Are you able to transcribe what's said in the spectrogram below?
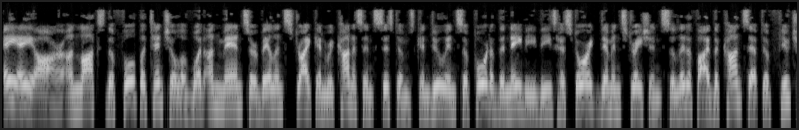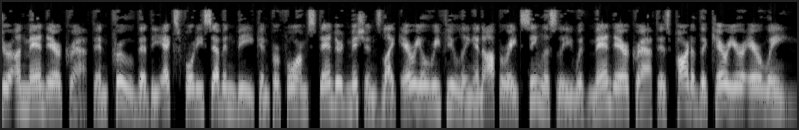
AAR unlocks the full potential of what unmanned surveillance strike and reconnaissance systems can do in support of the Navy. These historic demonstrations solidify the concept of future unmanned aircraft and prove that the X-47B can perform standard missions like aerial refueling and operate seamlessly with manned aircraft as part of the carrier air wing.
